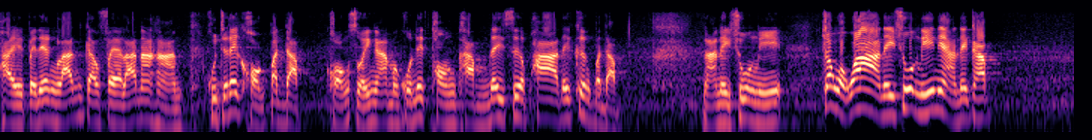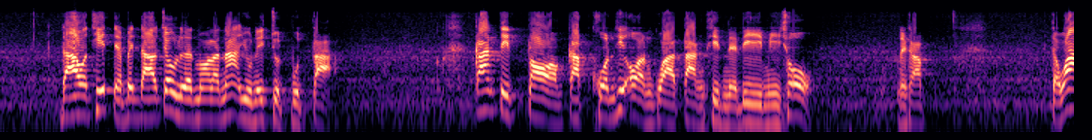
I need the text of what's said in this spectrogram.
ภัยไปเรื่องร้านกาแฟร้านอาหาร คุณจะได้ของประดับของสวยงามบางคนได้ทองคำได้เสื้อผ้าได้เครื่องประดับนะในช่วงนี้ต้องบอกว่าในช่วงนี้เนี่ยนะครับ ดาวอาทิตย์เนี่ยเป็นดาวเจ้าเรือนมรณะอยู่ในจุดปุตตะ การติดต่อกับคนที่อ่อนกว่าต่างถิ่นเนี่ยดีมีโชคนะครับ แต่ว่า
